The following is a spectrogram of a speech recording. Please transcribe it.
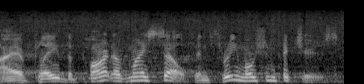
I have played the part of myself in three motion pictures,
